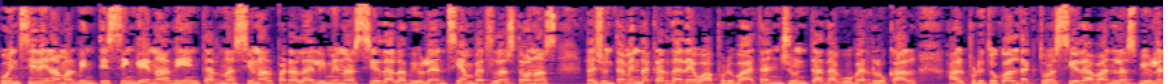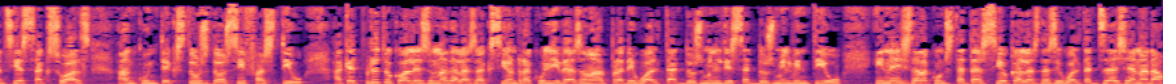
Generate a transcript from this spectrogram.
Coincidint amb el 25N, Dia Internacional per a l'Eliminació de la Violència envers les Dones, l'Ajuntament de Cardedeu ha aprovat en Junta de Govern Local el protocol d'actuació davant les violències sexuals en contextos d'oci festiu. Aquest protocol és una de les accions recollides en el Pla d'Igualtat 2017-2021 i neix de la constatació que les desigualtats de gènere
